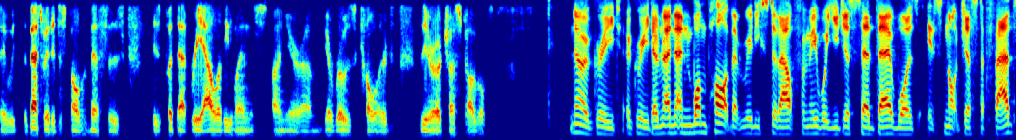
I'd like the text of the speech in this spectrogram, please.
say we, the best way to dispel the myths is is put that reality lens on your um, your rose colored zero trust goggles. No, agreed, agreed. And, and and one part that really stood out for me, what you just said there, was it's not just a fad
